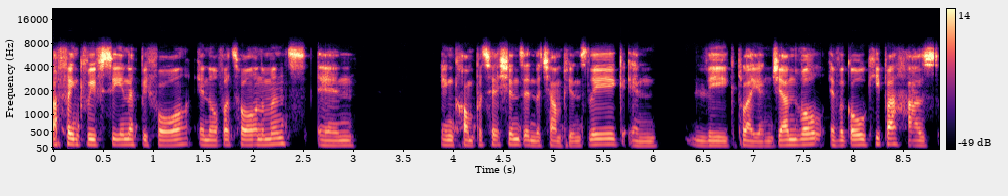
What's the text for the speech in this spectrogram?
I think we've seen it before in other tournaments, in in competitions in the Champions League, in league play in general. If a goalkeeper has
